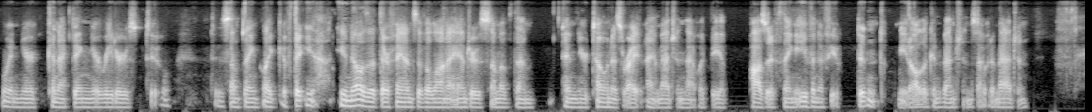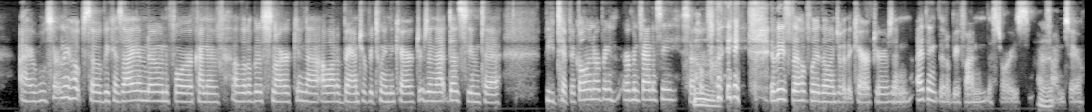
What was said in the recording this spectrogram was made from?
when you're connecting your readers to to something like if they you know that they're fans of Ilona Andrews, some of them, and your tone is right. I imagine that would be a positive thing, even if you didn't meet all the conventions. I would imagine. I will certainly hope so because I am known for kind of a little bit of snark and uh, a lot of banter between the characters, and that does seem to be typical in urban urban fantasy. So mm. hopefully, at least the, hopefully they'll enjoy the characters, and I think that'll be fun. The stories are right. fun too.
